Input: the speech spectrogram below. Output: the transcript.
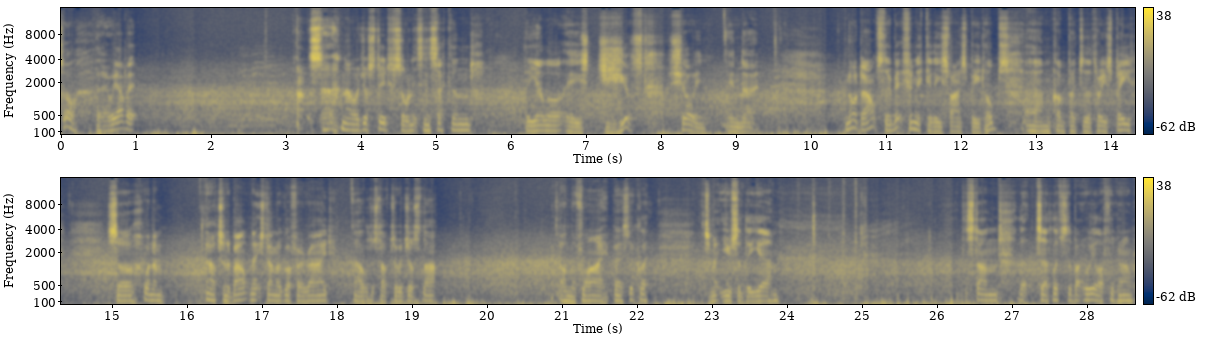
So there we have it. That's uh, now adjusted so when it's in second the yellow is just showing in there no doubts they're a bit finicky these 5 speed hubs um, compared to the 3 speed so when I'm out and about next time I go for a ride I'll just have to adjust that on the fly basically to make use of the um, the stand that uh, lifts the back wheel off the ground.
